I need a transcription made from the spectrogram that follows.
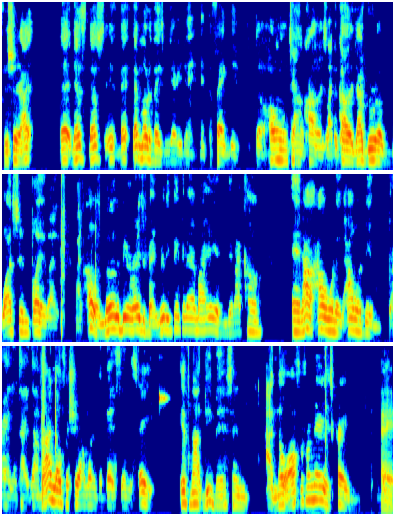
for sure. I that that's that's it, that that motivates me every day. That the fact that the hometown college, like a college I grew up watching play. Like, like I would love to be a Razorback. Really thinking that in my head, and then I come, and I, don't want to, I want to be a bragging type guy, but I know for sure I'm one of the best in the state, if not the best, and I know offer from there is crazy. Hey,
